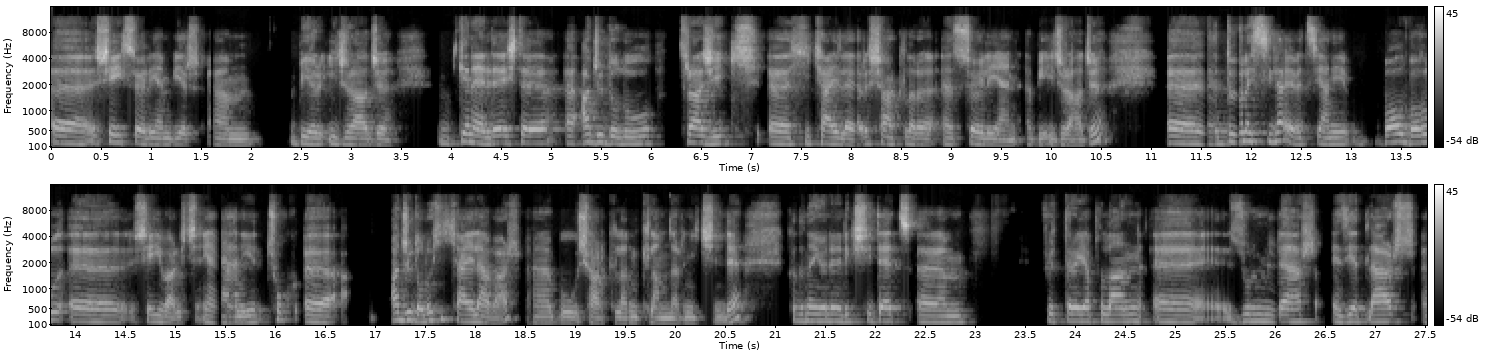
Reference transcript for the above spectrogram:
e, şey söyleyen bir bir icracı. Genelde işte e, acı dolu, trajik e, hikayeleri, şarkıları söyleyen bir icracı. Dolayısıyla evet yani bol bol şey var için yani çok acı dolu hikayeler var bu şarkıların, klamların içinde. Kadına yönelik şiddet, Kürtlere yapılan e, zulümler, eziyetler, e,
